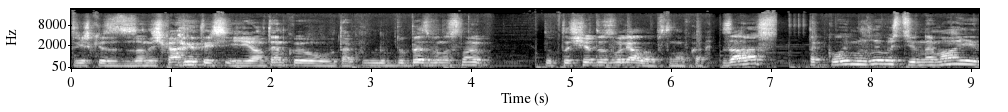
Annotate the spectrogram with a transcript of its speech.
трішки заничкаритись і антенкою так без виносної. Тобто ще дозволяла обстановка. Зараз такої можливості немає,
